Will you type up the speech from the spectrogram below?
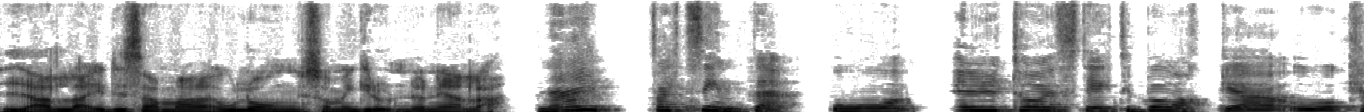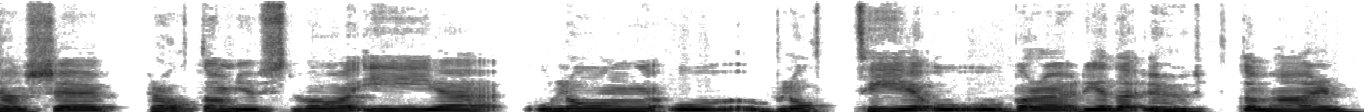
i alla? Är det samma oolong som i grunden i alla? Nej, faktiskt inte. Och kan du ta ett steg tillbaka och kanske prata om just vad är oolong och blått te och, och, bara reda ut de här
